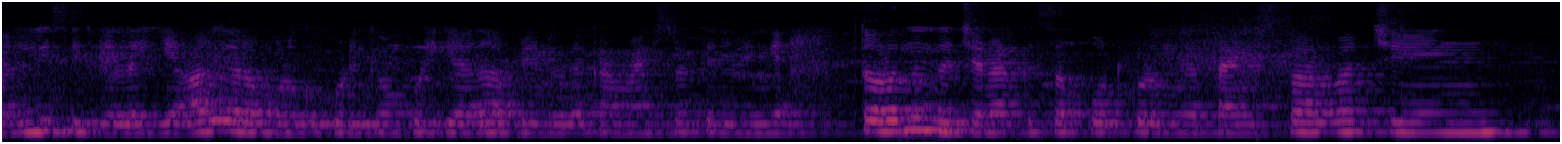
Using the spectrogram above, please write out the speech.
மல்லி சீரியலில் யார் யார் உங்களுக்கு பிடிக்கும் பிடிக்காது அப்படின்றத கமெண்ட்ஸில் தெரிவிங்க. தொடர்ந்து இந்த சேனலுக்கு சப்போர்ட் கொடுங்க. thanks for watching.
